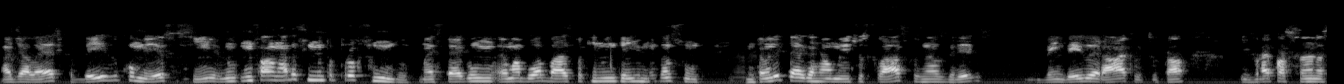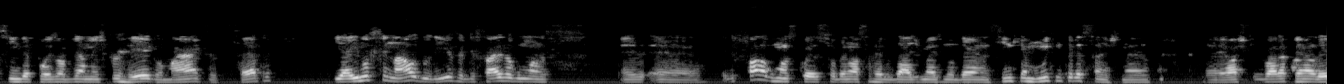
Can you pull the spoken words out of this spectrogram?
a dialética desde o começo, assim, não, não fala nada assim muito profundo, mas pega um, é uma boa base para quem não entende muito do assunto. Então ele pega realmente os clássicos, né, os gregos, vem desde o Heráclito e tal, e vai passando assim depois, obviamente, por Hegel, Marx, etc. E aí no final do livro ele faz algumas, é, é, ele fala algumas coisas sobre a nossa realidade mais moderna, assim, que é muito interessante, né? É, eu acho que vale a pena ler,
